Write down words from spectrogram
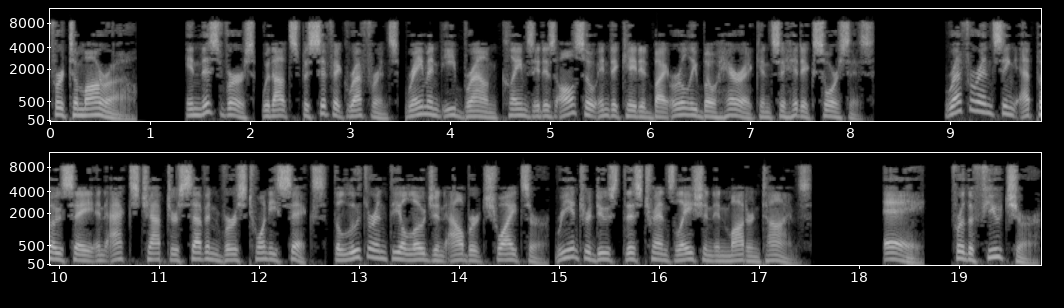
for tomorrow in this verse, without specific reference, Raymond E. Brown claims it is also indicated by early Bohairic and Sahidic sources. Referencing epose in Acts chapter 7 verse 26, the Lutheran theologian Albert Schweitzer, reintroduced this translation in modern times. A for the future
